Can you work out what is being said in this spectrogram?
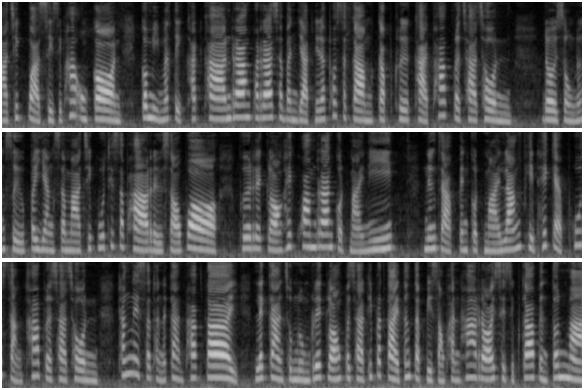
มาชิกกว่า 45 องค์กร ก็มีมติคัดค้านร่างพระราชบัญญัตินิรโทษกรรม กับเครือข่ายภาคประชาชน โดยส่งหนังสือไปยังสมาชิกวุฒิสภาหรือสวเพื่อเรียกร้องให้ความร่างกฎหมายนี้ เนื่องจากเป็นกฎหมายล้างผิดให้แก่ผู้สั่งฆ่าประชาชน ทั้งในสถานการณ์ภาคใต้ และการชุมนุมเรียกร้องประชาธิปไตยตั้งแต่ปี 2549 เป็นต้นมา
